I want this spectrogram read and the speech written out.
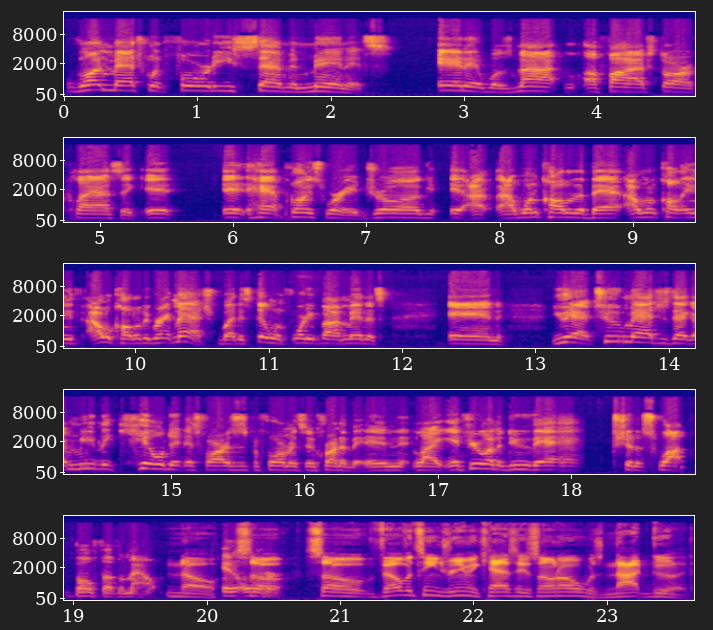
one match went 47 minutes, and it was not a five star classic. It it had points where it drug. It, I, I wouldn't call it a bad. I wouldn't call anything. I would call it a great match, but it still went 45 minutes, and you had two matches that immediately killed it as far as his performance in front of it. And like, if you're going to do that, should have swapped both of them out. No. So so Velveteen Dream and Kassius Ohno was not good.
